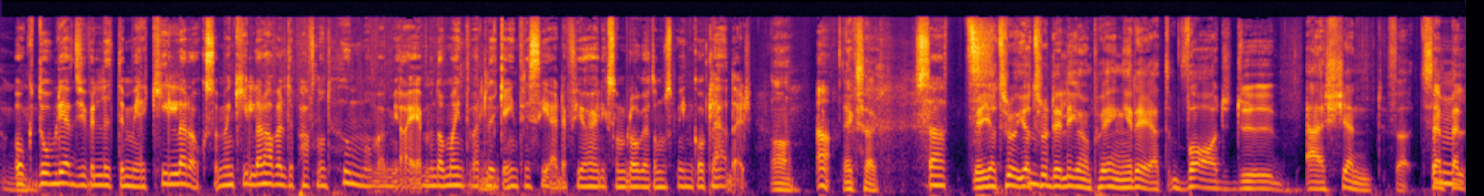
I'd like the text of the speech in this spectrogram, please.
Mm. Och då blev det ju väl lite mer killar också, men killar har väl typ haft något hum om vem jag är, men de har inte varit Mm. lika intresserade för jag har ju liksom bloggat om smink och kläder. Ja, Ja. exakt. Så att, Men jag tror, jag tror det ligger en poäng i det, att vad du är känd för. Till exempel,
